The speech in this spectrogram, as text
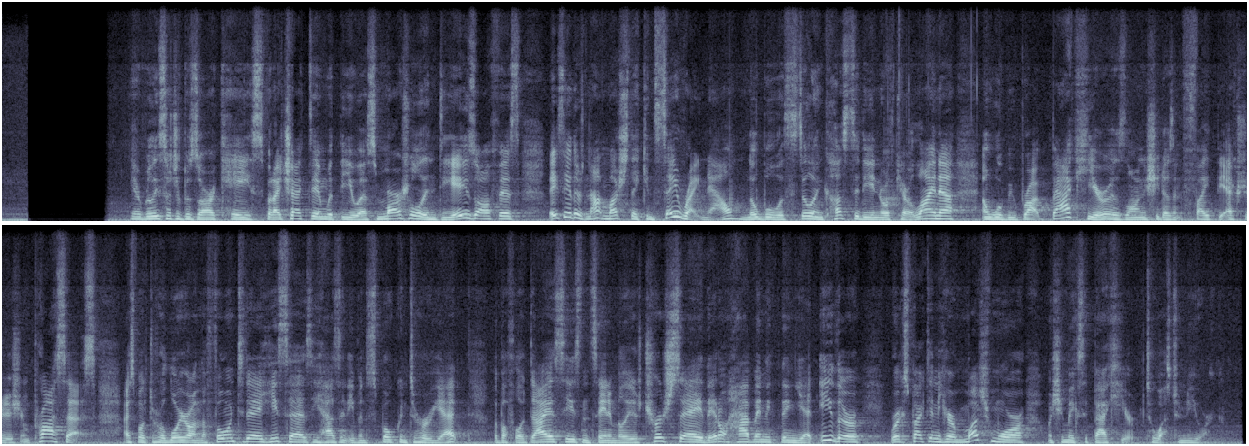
Yeah, really such a bizarre case. But I checked in with the U.S. Marshal and DA's office. They say there's not much they can say right now. Noble is still in custody in North Carolina and will be brought back here as long as she doesn't fight the extradition process. I spoke to her lawyer on the phone today. He says he hasn't even spoken to her yet. The Buffalo Diocese and St. Amelia's Church say they don't have anything yet either. We're expecting to hear much more when she makes it back here to Western New York.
